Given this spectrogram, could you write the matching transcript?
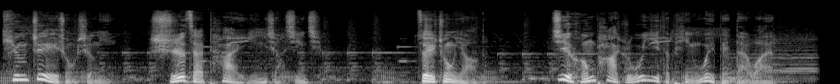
听这种声音，实在太影响心情。最重要的，季恒怕如意的品味被带歪了，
